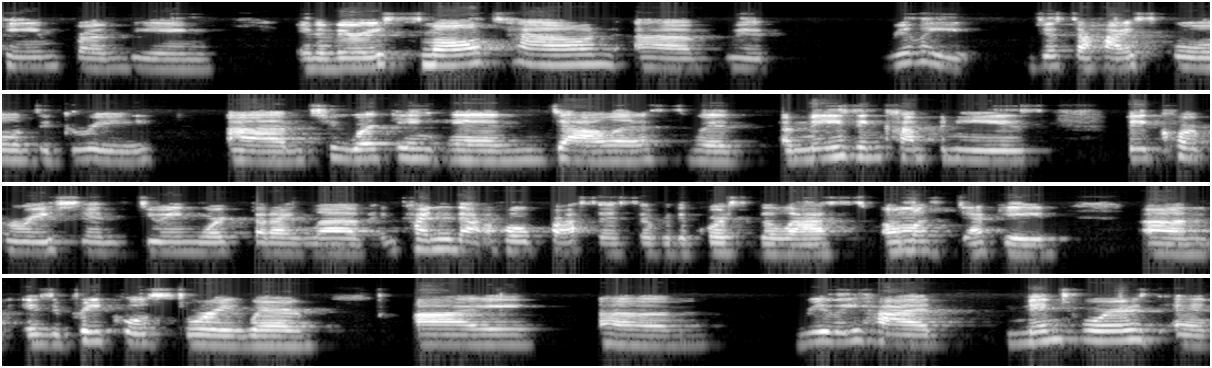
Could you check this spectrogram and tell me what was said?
came from being in a very small town um, with really just a high school degree um, to working in Dallas with amazing companies, big corporations doing work that I love. And kind of that whole process over the course of the last almost decade um, is a pretty cool story where I um, really had mentors and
